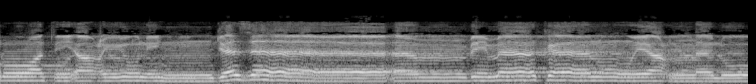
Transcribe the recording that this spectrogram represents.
قرة أعين جزاء بما كانوا يعملون.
